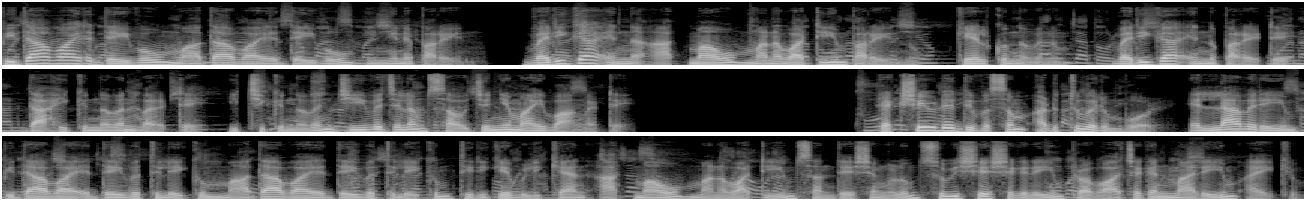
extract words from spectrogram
പിതാവായ ദൈവവും മാതാവായ ദൈവവും ഇങ്ങനെ പറയുന്നു വരിക എന്ന് ആത്മാവും മണവാട്ടിയും പറയുന്നു. കേൾക്കുന്നവനും വരിക എന്ന് പറയട്ടെ. ദാഹിക്കുന്നവൻ വരട്ടെ. ഇച്ഛിക്കുന്നവൻ ജീവജലം സൗജന്യമായി വാങ്ങട്ടെ. രക്ഷയുടെ ദിവസം അടുത്തു വരുമ്പോൾ എല്ലാവരെയും പിതാവായ ദൈവത്തിലേക്കും മാതാവായ ദൈവത്തിലേക്കും തിരികെ വിളിക്കാൻ ആത്മാവും മണവാട്ടിയും സന്ദേശങ്ങളും സുവിശേഷകരെയും പ്രവാചകന്മാരെയും അയക്കും.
